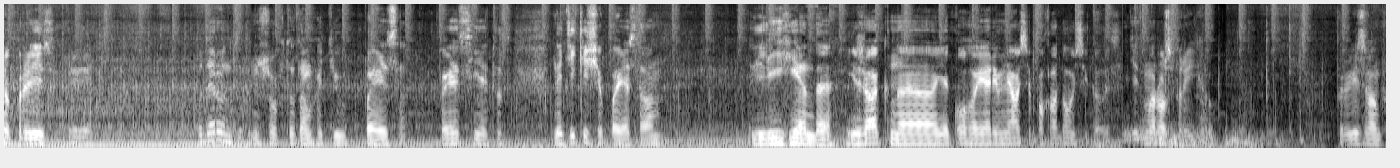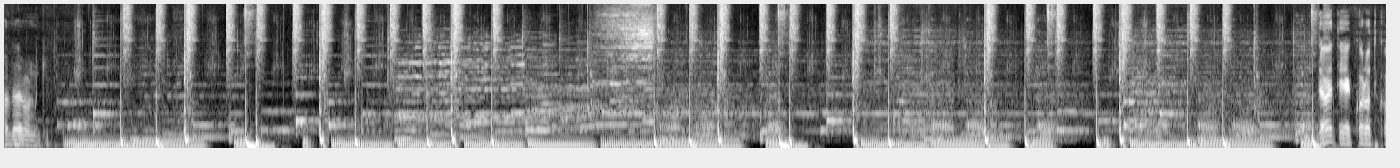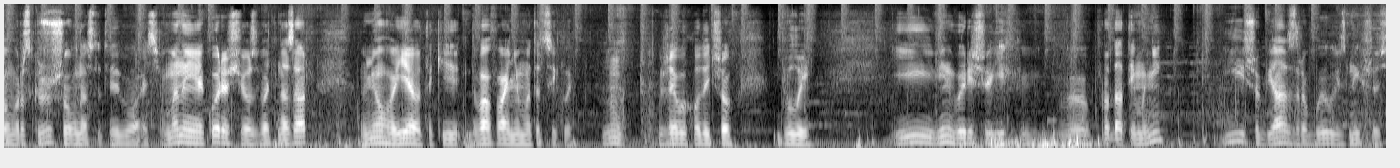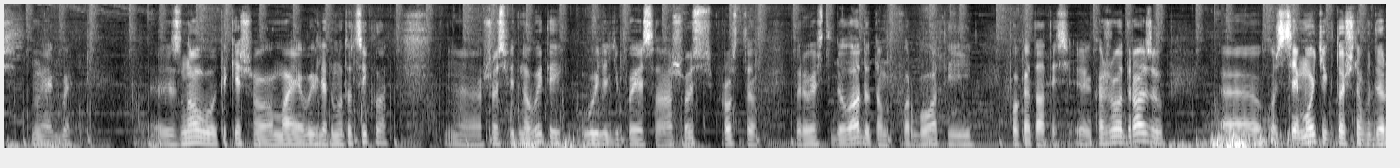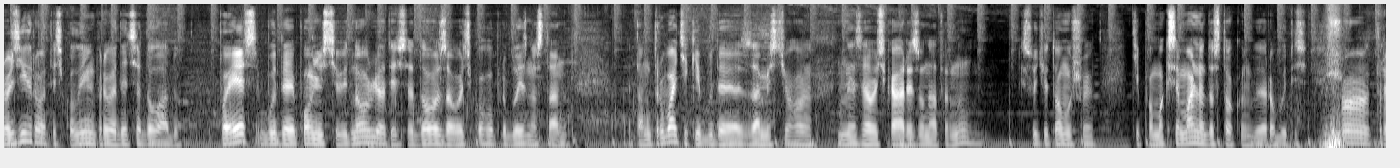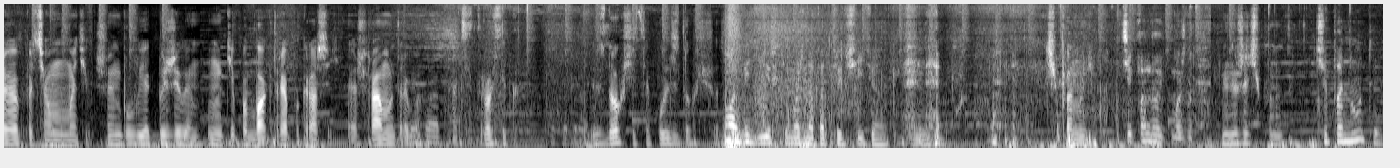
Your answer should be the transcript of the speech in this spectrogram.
Що привіз? Привіт. Подарунки. Ну що, хто там хотів? ПС. ПС є. Тут не тільки ще ПС, а он легенда. Їжак, на якого я рівнявся по ходовці колись. Дід Мороз приїхав. Привіз вам подарунки. Давайте я коротко вам розкажу, що у нас тут відбувається. У мене є коріш, його звати Назар. У нього є отакі два файні мотоцикли. Ну, вже виходить, що були. І він вирішив їх продати мені, і щоб я зробив із них щось, ну якби. Е, Знову таке, що має вигляд мотоцикла, е, щось відновити у вигляді PS, а щось просто перевести до ладу, там пофарбувати і покататись. Е, Кажу одразу, ось цей мотик точно буде розігруватись, коли він приведеться до ладу. PS буде повністю відновлюватися до заводського приблизно стану. Там труба тільки буде замість цього не заводська, а резонатор. Ну, суть у тому, що типу, максимально до стоку він буде робитися. Що треба по цьому мотику? Щоб він був якби живим. Ну, типу, бак треба покрасити, шраму треба. А це тросик здох чи це пульт здох, чи що О, віддішки можна підключити. Чіпануть. Чіпануть можна. Він уже чіпануть. Чіпанути?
